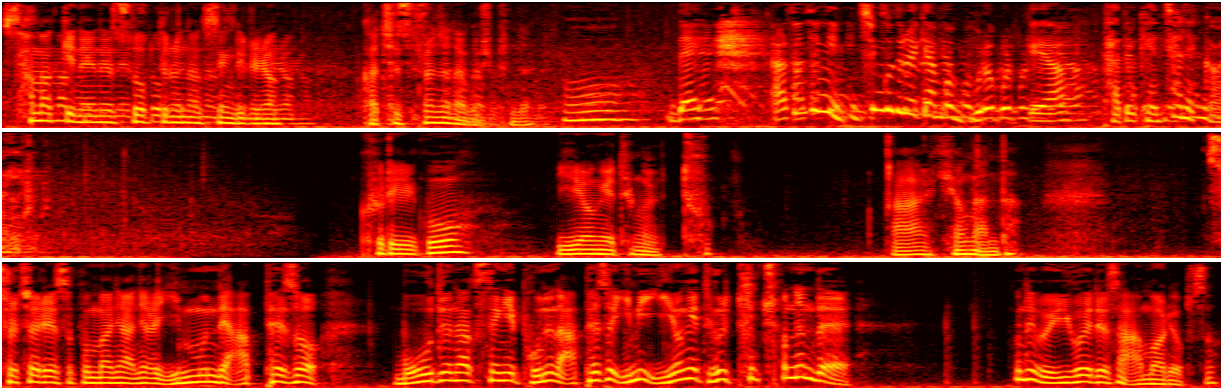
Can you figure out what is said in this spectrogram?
3학기 내내 수업 들은 학생들이랑 같이 술 한잔하고 싶은데. 오, 네. 아, 선생님, 친구들에게 한번 물어볼게요. 다들 괜찮을 거예요. 그리고 이영의 등을 툭. 아, 기억난다. 술자리에서뿐만이 아니라 인문대 앞에서 모든 학생이 보는 앞에서 이미 이영의 등을 툭 쳤는데 근데 왜 이거에 대해서 아무 말이 없어?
